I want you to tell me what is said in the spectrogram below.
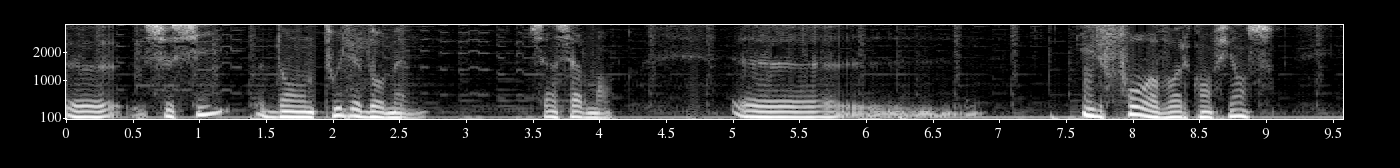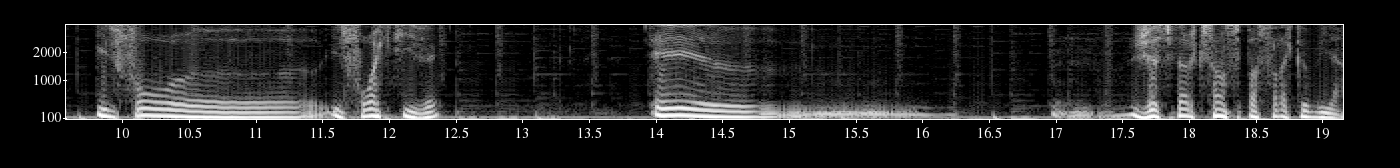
euh, ceci dans tous les domaines, sincèrement. Il faut avoir confiance il faut, euh, activer. Et euh, j'espère que ça ne se passera que bien.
